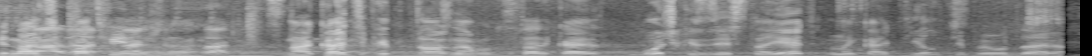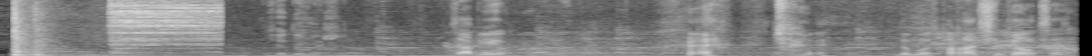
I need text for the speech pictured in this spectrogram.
Пенальти под финиш, да. Так. С накатикой это должна будет такая бочка здесь стоять, накатил, типа и ударил. Что думаешь? Забью. Думаю, Спартак чемпион, кстати.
